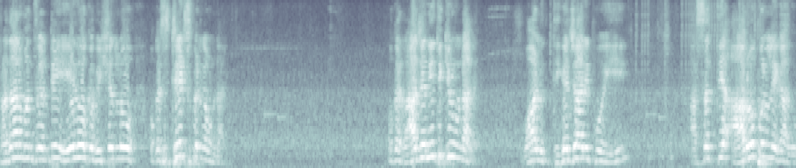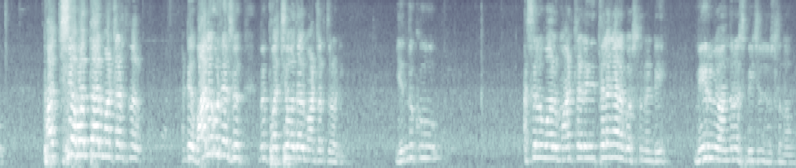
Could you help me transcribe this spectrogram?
ప్రధానమంత్రి అంటే ఏదో ఒక విషయంలో ఒక స్టేట్స్మెన్గా ఉండాలి. ఒక రాజనీతికి ఉండాలి. వాళ్ళు దిగజారిపోయి అసత్య ఆరోపణలే కాదు పచ్చి అబద్ధాలు మాట్లాడుతున్నారు. అంటే వాళ్ళు కూడా తెలుసు మేము పచ్చి అబద్ధాలు మాట్లాడుతున్నాం ఎందుకు? అసలు వాళ్ళు మాట్లాడేది తెలంగాణకు వస్తుందండి. మీరు మేము అందరం స్పీచ్లు చూస్తున్నాం.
